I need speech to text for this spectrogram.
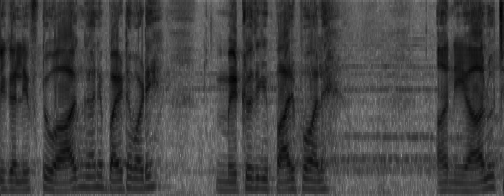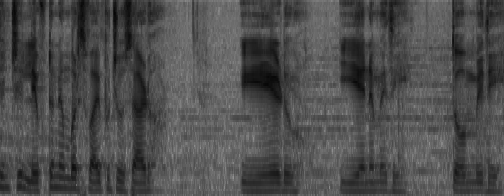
ఇక లిఫ్ట్ ఆగంగానే బయటపడి మెట్లు దిగి పారిపోవాలి అని ఆలోచించి లిఫ్ట్ నెంబర్స్ వైపు చూశాడు. ఏడు ఎనిమిది తొమ్మిది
